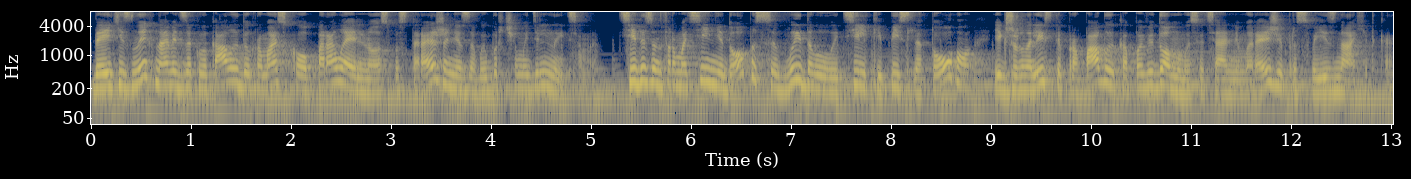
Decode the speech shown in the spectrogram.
Деякі з них навіть закликали до громадського паралельного спостереження за виборчими дільницями. Ці дезінформаційні дописи видалили тільки після того, як журналісти ProPublica повідомили соціальні мережі про свої знахідки.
